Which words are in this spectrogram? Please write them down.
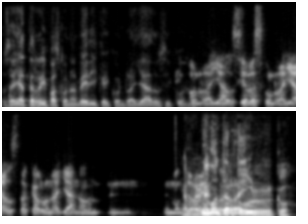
o sea, ya te rifas con América y con Rayados y y con... con Rayados. Cierras con Rayados, está cabrón allá, ¿no? En, en Monterrey. del Monterrey. turco.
